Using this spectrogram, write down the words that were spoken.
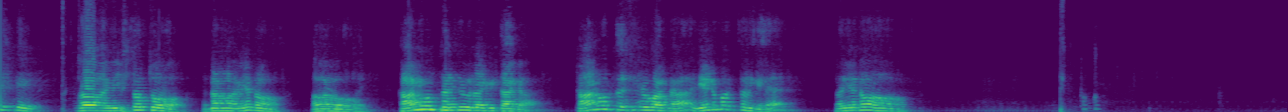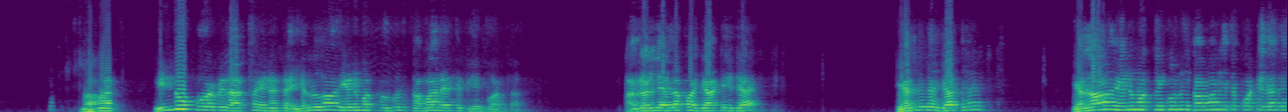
ರೀತಿ ಇಷ್ಟೊತ್ತು ನಮ್ಮ ಏನು ಅವರು ಕಾನೂನು ಸಚಿವರಾಗಿದ್ದಾಗ ಕಾನೂನು ಸಚಿವರುವಾಗ ಹೆಣ್ಮಕ್ಳಿಗೆ ಏನೋ ಸಮಾನ ಇನ್ನೂ ಕೋರ್ಟಲ್ಲಿ ಅರ್ಥ ಏನಂದ್ರೆ ಎಲ್ಲಾ ಹೆಣ್ಮಕ್ಳಿಗೂ ಸಮಾನತೆ ಬೇಕು ಅಂತ. ಅದರಲ್ಲಿ ಎಲ್ಲಪ್ಪ ಜಾತಿ ಇದೆ? ಎಲ್ಲಿದೆ ಜಾತಿ? ಎಲ್ಲಾ ಹೆಣ್ಮಕ್ಳಿಗೂ ಸಮಾನತೆ ಕೊಟ್ಟಿದ್ದಾರೆ.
